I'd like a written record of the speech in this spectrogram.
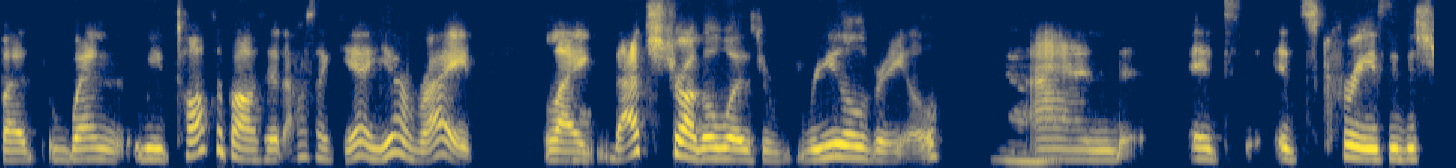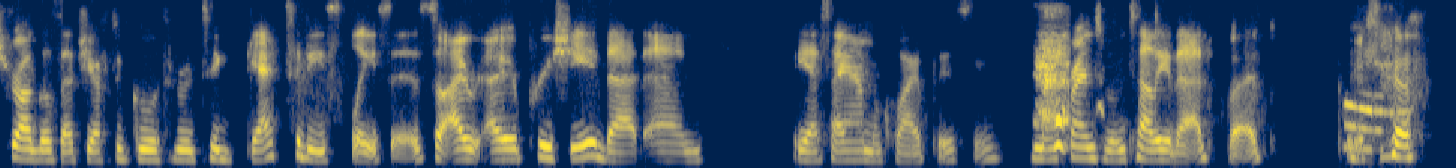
But when we talked about it, I was like, yeah, you're right. Like that struggle was real, real. Yeah. And it's it's crazy the struggles that you have to go through to get to these places. So I, I appreciate that. And yes, I am a quiet person. My friends won't tell you that, but oh.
